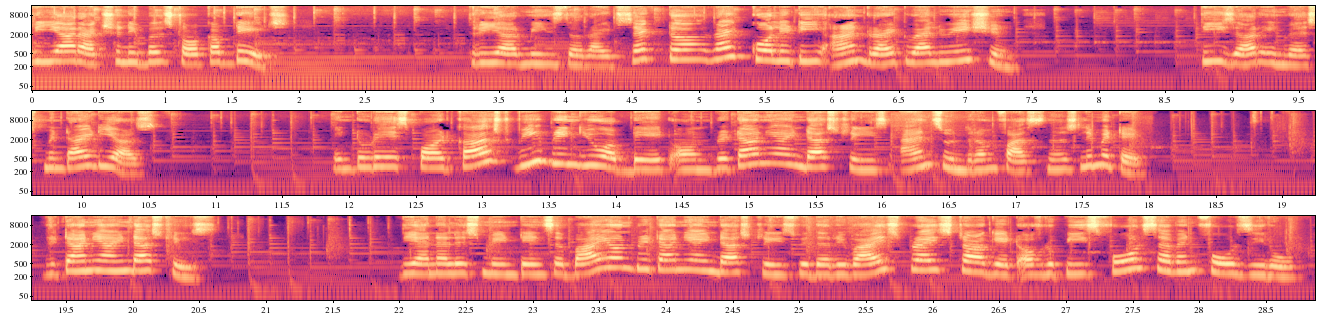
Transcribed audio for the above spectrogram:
3R actionable stock updates. 3R means the right sector, right quality, and right valuation. These are investment ideas. In today's podcast, we bring you update on Britannia Industries and Sundaram Fasteners Limited. Britannia Industries The analyst maintains a buy on Britannia Industries with a revised price target of rupees 4740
